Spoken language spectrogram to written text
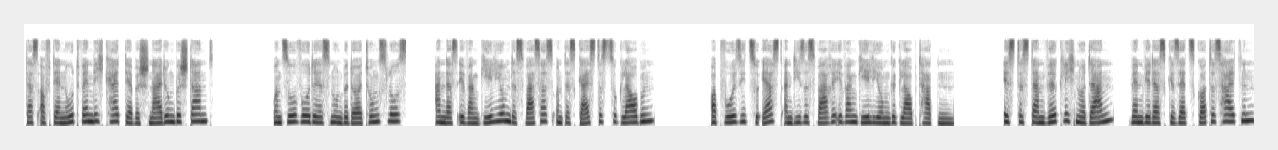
das auf der Notwendigkeit der Beschneidung bestand, und so wurde es nun bedeutungslos, an das Evangelium des Wassers und des Geistes zu glauben, obwohl sie zuerst an dieses wahre Evangelium geglaubt hatten. Ist es dann wirklich nur dann, wenn wir das Gesetz Gottes halten?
